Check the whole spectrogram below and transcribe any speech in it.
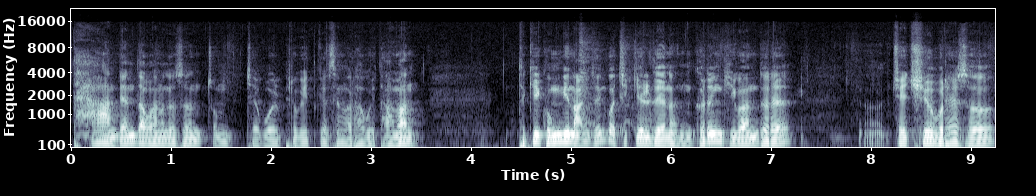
다 안 된다고 하는 것은 좀 재고할 필요가 있게 생각을 하고 다만 특히 국민 안전과 직결되는 그런 기관들의 어, 재취업을 해서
